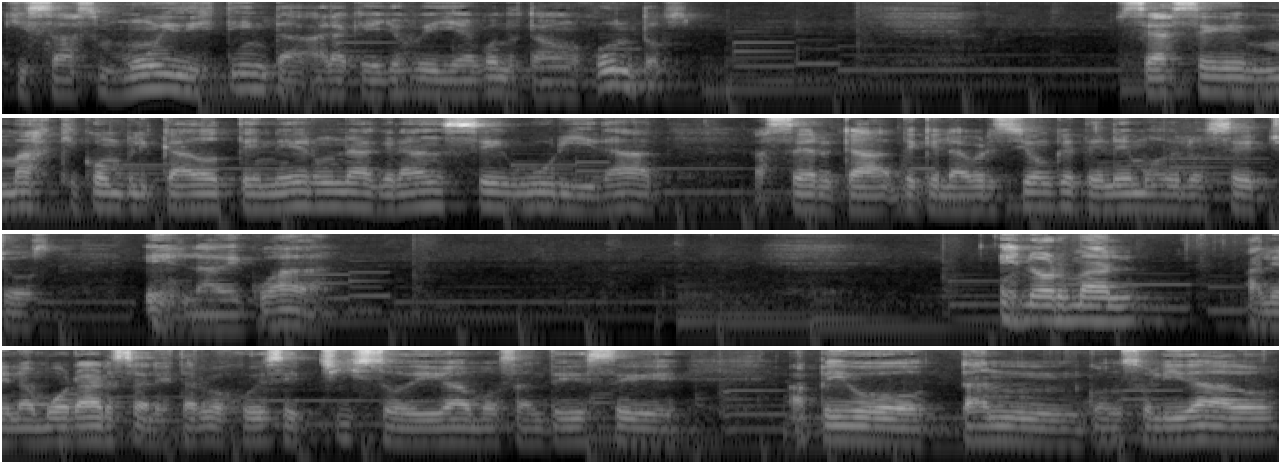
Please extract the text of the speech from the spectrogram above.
quizás muy distinta a la que ellos veían cuando estaban juntos. Se hace más que complicado tener una gran seguridad acerca de que la versión que tenemos de los hechos es la adecuada. Es normal al enamorarse, al estar bajo ese hechizo, digamos, ante ese apego tan consolidado,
